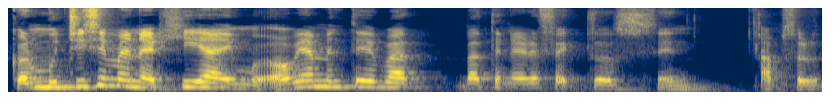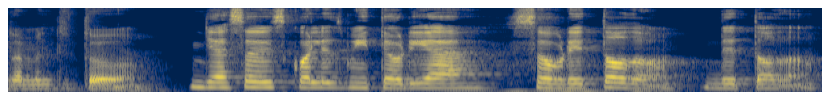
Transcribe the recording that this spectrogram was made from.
con muchísima energía y obviamente va, va a tener efectos en absolutamente todo. Ya sabes cuál es mi teoría sobre todo, de todo.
